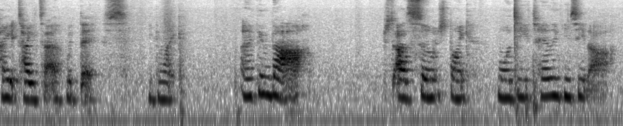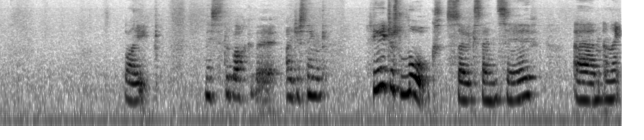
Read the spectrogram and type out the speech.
tie it tighter with this. You can like and I think that just adds so much like more detailing. Can you see that? Like this is the back of it. I just think I think it just looks so expensive um, and like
